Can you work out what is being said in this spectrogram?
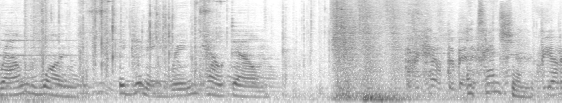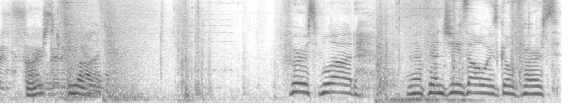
Round one. Beginning ring countdown. We have the. Attention. We are First blood. First blood. FNGs always go first.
